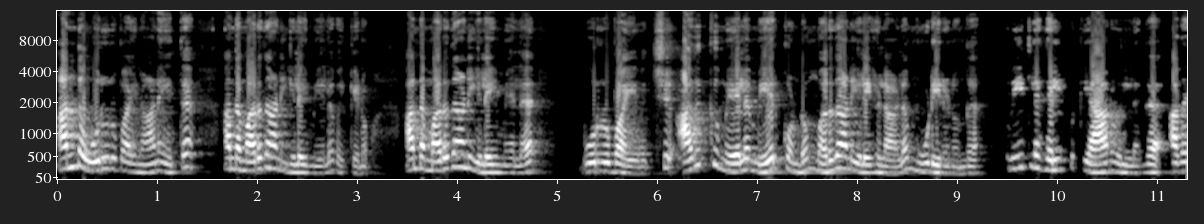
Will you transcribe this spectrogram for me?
அந்த ஒரு ரூபாய் நாணயத்தை அந்த மருதாணி இலை மேலே வைக்கணும். அந்த மருதாணி இலை மேலே ஒரு ரூபாயை வச்சு அதுக்கு மேலே மேற்கொண்டும் மருதாணி இலைகளால் மூடிடணுங்க. வீட்டில் ஹெல்ப்புக்கு யாரும் இல்லைங்க. அதை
